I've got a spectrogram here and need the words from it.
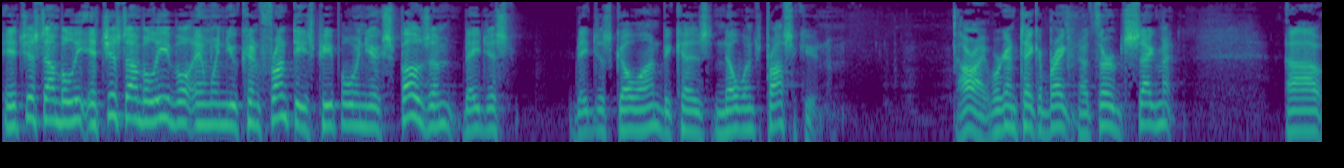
It's just unbelie- It's just unbelievable. And when you confront these people, when you expose them, they just they just go on because no one's prosecuting them. All right, we're going to take a break. In third segment, uh,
